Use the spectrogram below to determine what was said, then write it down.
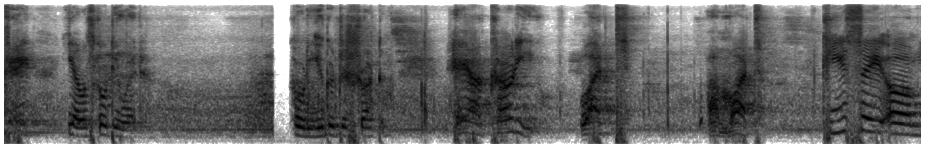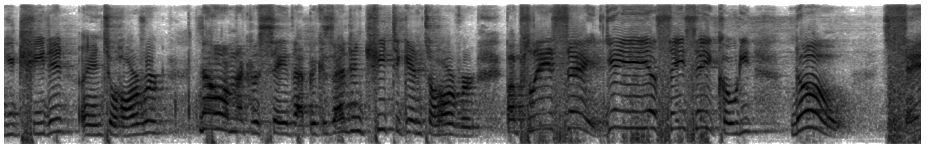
Okay, yeah, let's go do it. Cody, you could distract him. Hey, uh, Cody, what? Um, what? Can you say um you cheated into Harvard? No, I'm not gonna say that because I didn't cheat to get into Harvard. But please say it. Yeah, yeah, yeah. Say, say Cody. No, say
